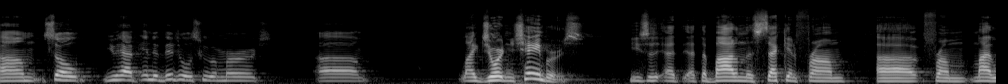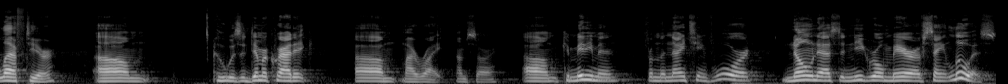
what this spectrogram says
Um, so you have individuals who emerge um, like Jordan Chambers. He's at, at the bottom, the second from, uh, from my left here, um, who was a Democratic, um, my right, I'm sorry, um, committeeman from the 19th Ward, known as the Negro Mayor of St. Louis.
